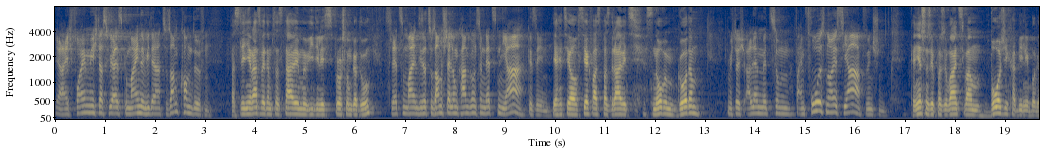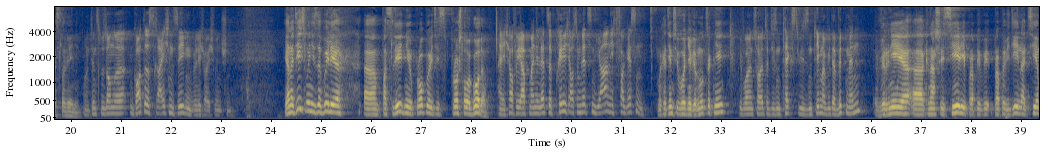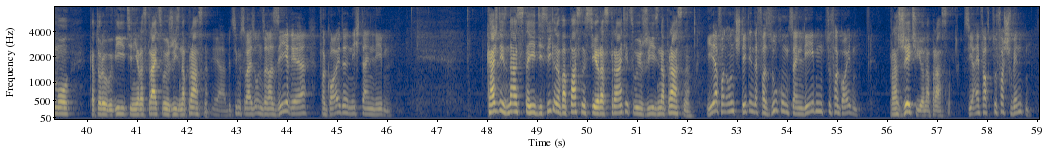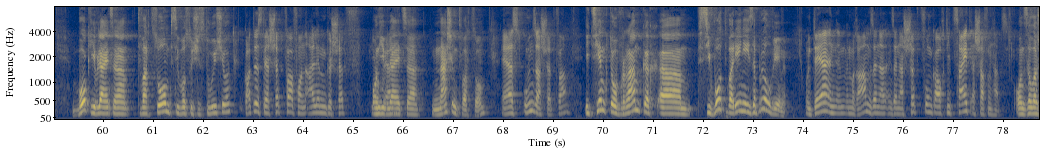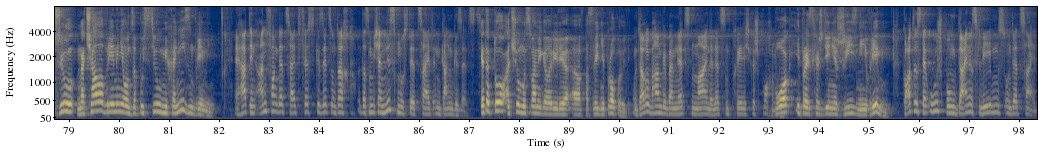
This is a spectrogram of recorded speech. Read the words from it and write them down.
Ja, ich freue mich, dass wir als Gemeinde wieder zusammenkommen dürfen. Последний раз в этом составе мы виделись в прошлом году. Das letzte Mal in dieser Zusammenstellung haben wir uns im letzten Jahr gesehen. Я хотел всех вас поздравить с Новым годом. Ich möchte euch alle mit zum ein frohes neues Jahr wünschen Конечно же, пожелать вам Божьих обильных благословений. und insbesondere Gottes reichen Segen will ich euch wünschen. Я надеюсь, вы не забыли э, последнюю проповедь из прошлого года. Ich hoffe, ihr habt meine letzte Predigt aus dem letzten Jahr nicht vergessen. Мы хотим сегодня вернуться к ней, Wir wollen uns heute diesem Text, diesem Thema wieder widmen. вернее, э, к нашей серии пропове- проповедей на тему, которую вы видите, «Не растрать свою жизнь напрасно». Ja, beziehungsweise unserer Serie Vergeude nicht dein Leben. Каждый из нас стоит действительно в опасности растратить свою жизнь напрасно, Jeder von uns steht in der Versuchung, sein Leben zu vergeuden, прожечь ее напрасно. sie einfach zu verschwenden. Бог является Творцом всего существующего, Gott ist der Schöpfer von allem Geschöpf. hier Он auf Erden. является нашим Творцом Er ist unser Schöpfer и тем, кто в рамках э, всего творения изобрел время. und der in, im, im Rahmen seiner, in seiner Schöpfung auch die Zeit erschaffen hat. Он заложил начало времени, он запустил механизм времени. Er hat den Anfang der Zeit festgesetzt und auch das Mechanismus der Zeit in Gang gesetzt. Это то, о чем мы с вами говорили э, в последней проповеди. Und darüber haben wir beim letzten Mal in der letzten Predigt gesprochen. Бог и происхождение жизни и времени. Gott ist der Ursprung deines Lebens und der Zeit.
